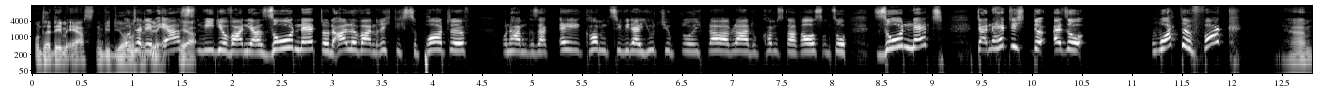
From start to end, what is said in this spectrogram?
Unter dem ersten Video. Unter dem ja. ersten Video waren ja so nett und alle waren richtig supportive und haben gesagt, ey, komm, zieh wieder YouTube durch, bla bla bla, du kommst da raus und so. So nett, dann hätte ich, also, what the fuck? Ja,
